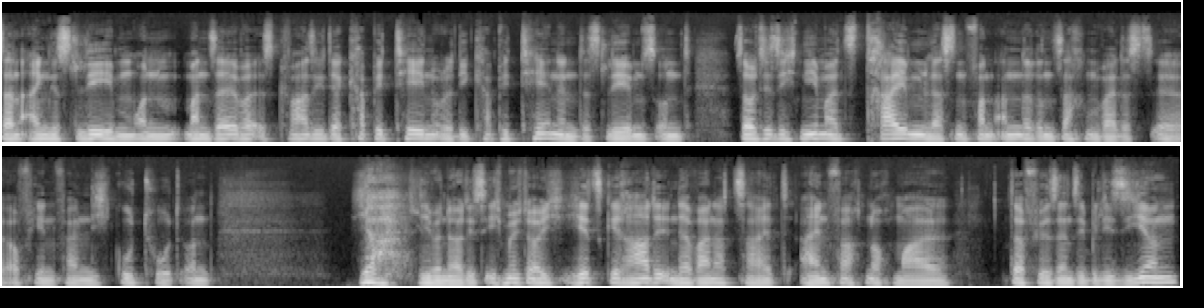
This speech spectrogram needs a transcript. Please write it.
sein eigenes Leben und man selber ist quasi der Kapitän oder die Kapitänin des Lebens und sollte sich niemals treiben lassen von anderen Sachen, weil das äh, auf jeden Fall nicht gut tut. Und ja, liebe Nerdies, ich möchte euch jetzt gerade in der Weihnachtszeit einfach nochmal dafür sensibilisieren.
